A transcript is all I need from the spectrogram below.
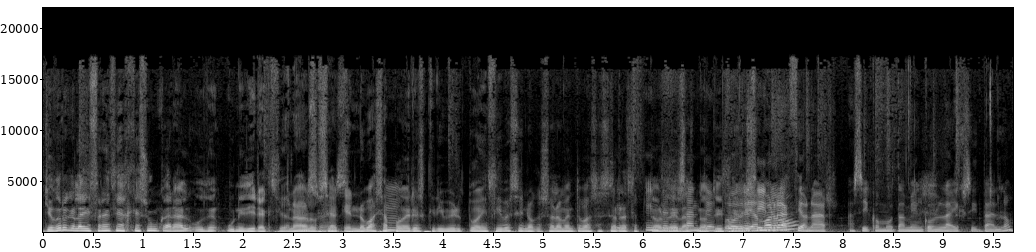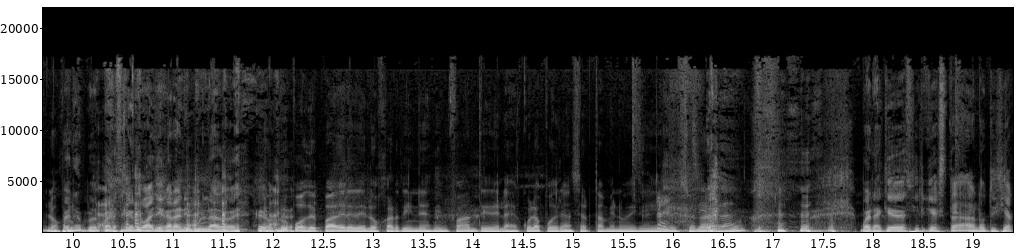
yo creo que la diferencia es que es un canal uni- unidireccional, Eso o sea es. que no vas a Mm. poder escribir tú a INCIBE, sino que solamente vas a ser Sí, receptor de las noticias. Podríamos si no- reaccionar, así como también con likes y tal, ¿no? Los, Pero me parece que no va a llegar a ningún lado. ¿eh? los grupos de padres de los jardines de infantes y de las escuelas podrían ser también unidireccionales. ¿no? Bueno, hay que decir que esta noticia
